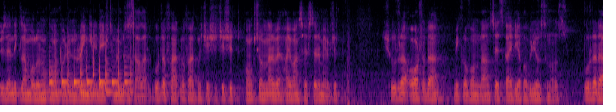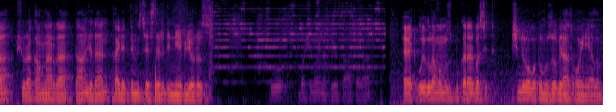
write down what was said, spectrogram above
üzerindeki lambaların kontrolünü, rengini değiştirmemizi sağlar. Burada farklı farklı çeşit çeşit fonksiyonlar ve hayvan sesleri mevcut. Şurada ortada mikrofondan ses kaydı yapabiliyorsunuz. Burada da şu rakamlarda daha önceden kaydettiğimiz sesleri dinleyebiliyoruz. Bu başını oynatıyor sağa sola. Evet uygulamamız bu kadar basit. Şimdi robotumuzu biraz oynayalım.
